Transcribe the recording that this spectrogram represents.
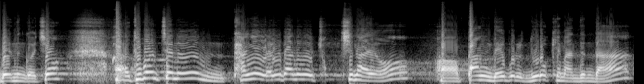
내는 거죠. 아, 두 번째는 당의 열 반응을 촉진하여 어, 빵 내부를 누렇게 만든다.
